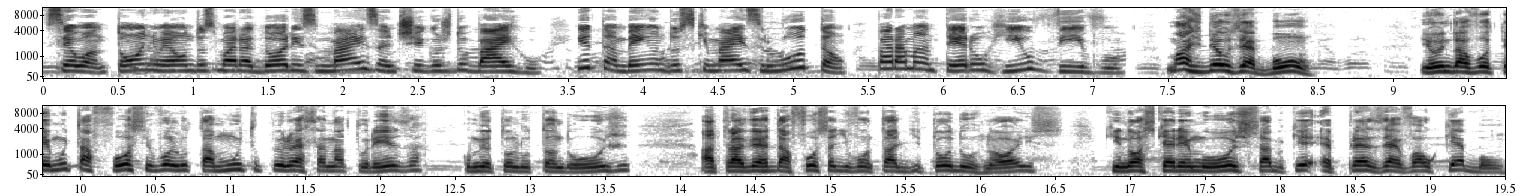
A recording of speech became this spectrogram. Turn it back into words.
Seu Antônio é um dos moradores mais antigos do bairro e também um dos que mais lutam para manter o rio vivo. Mas Deus é bom eu ainda vou ter muita força e vou lutar muito por essa natureza, como eu estou lutando hoje, através da força de vontade de todos nós, que nós queremos hoje, sabe o que? É preservar o que é bom.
